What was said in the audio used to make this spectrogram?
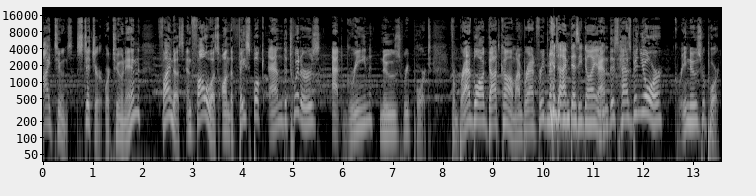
iTunes, Stitcher, or TuneIn. Find us and follow us on the Facebook and the Twitters at Green News Report. From bradblog.com, I'm Brad Friedman. And I'm Desi Doyen. And this has been your Green News Report.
